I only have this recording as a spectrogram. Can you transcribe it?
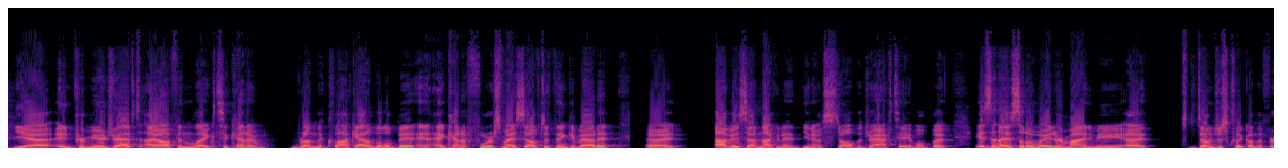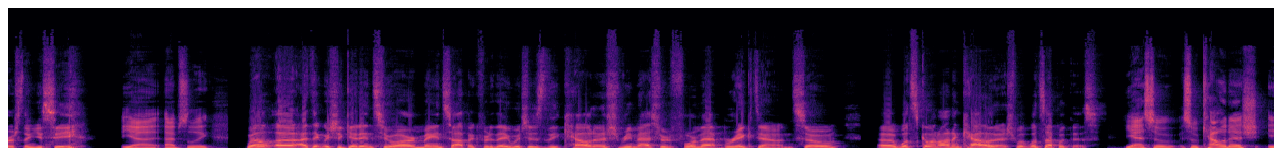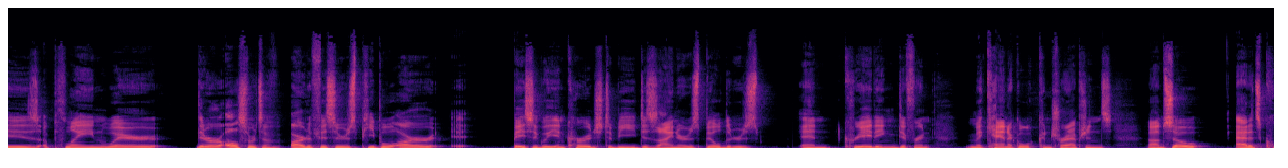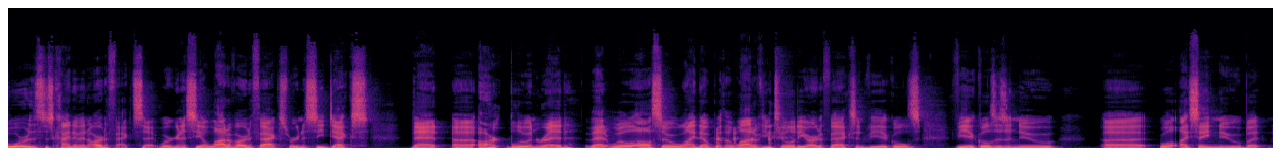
Yeah, in Premier Draft, I often like to kind of run the clock out a little bit and, and kind of force myself to think about it. Uh, obviously, I'm not going to, you know, stall the draft table, but it's a nice little way to remind me. Uh, don't just click on the first thing you see. yeah, absolutely. Well, uh, I think we should get into our main topic for today, which is the Kaladesh remastered format breakdown. So, uh, what's going on in Kaladesh? What, what's up with this? Yeah, so so Kaladesh is a plane where there are all sorts of artificers. People are eh, basically encouraged to be designers, builders, and creating different mechanical contraptions. Um, so at its core, this is kind of an artifact set. We're going to see a lot of artifacts. We're going to see decks that uh, aren't blue and red that will also wind up with a lot of utility artifacts and vehicles. Vehicles is a new, uh, well, I say new, but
